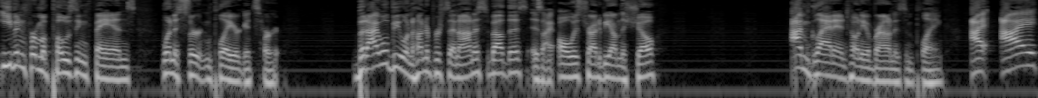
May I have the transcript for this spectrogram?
even from opposing fans when a certain player gets hurt. But I will be 100% honest about this, as I always try to be on the show. I'm glad Antonio Brown isn't playing. I, I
